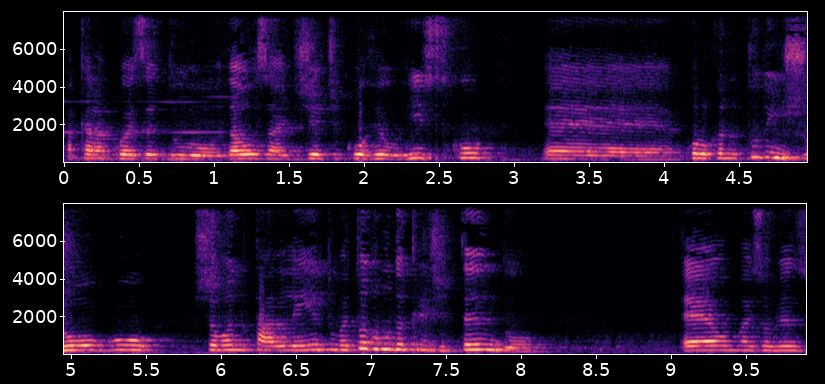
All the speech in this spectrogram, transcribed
aquela coisa do, da ousadia de correr o risco é, colocando tudo em jogo, chamando talento, mas todo mundo acreditando, é mais ou menos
